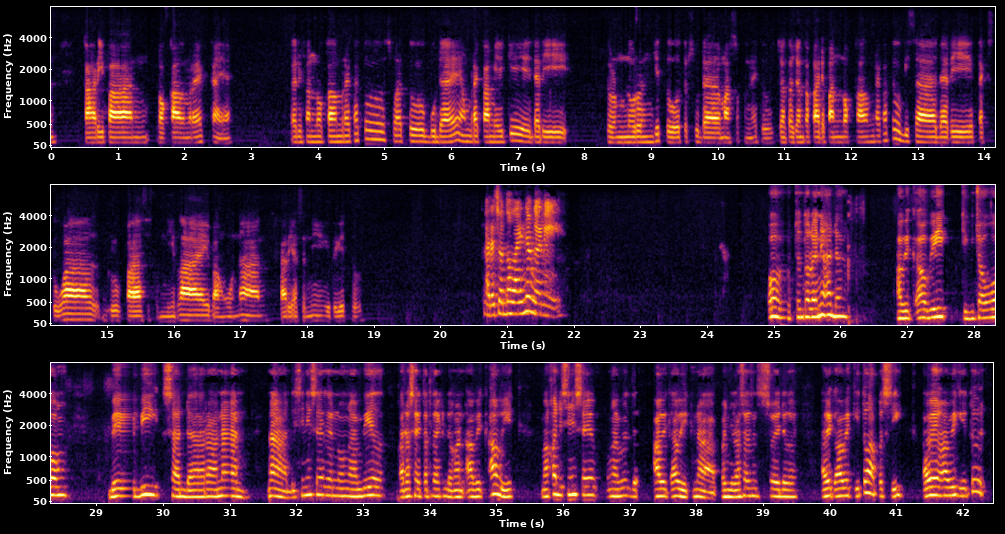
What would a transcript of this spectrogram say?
kearifan lokal mereka ya. Kearifan lokal mereka tuh suatu budaya yang mereka miliki dari turun-menurun gitu, terus sudah masuk ke itu. Contoh-contoh kearifan lokal mereka tuh bisa dari tekstual, berupa sistem nilai, bangunan, karya seni gitu-gitu. Ada contoh lainnya nggak nih? Oh, contoh lainnya ada. Awik-awik, cincowong, baby, sadaranan. Nah, di sini saya akan mengambil karena saya tertarik dengan awik-awik, maka di sini saya mengambil awik-awik. Nah, penjelasan sesuai dengan awik-awik itu apa sih? Awik-awik itu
